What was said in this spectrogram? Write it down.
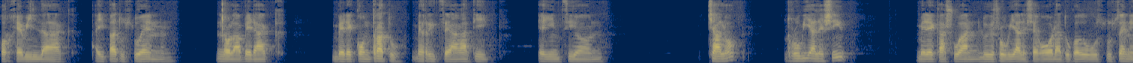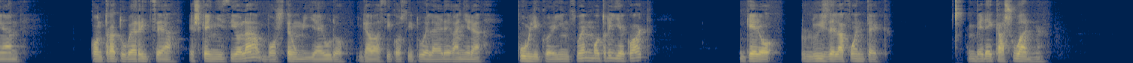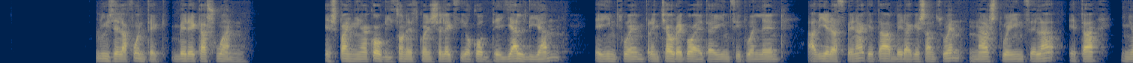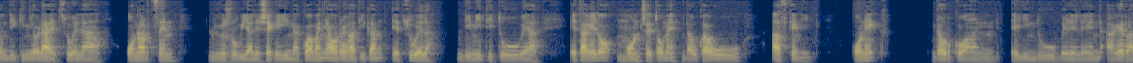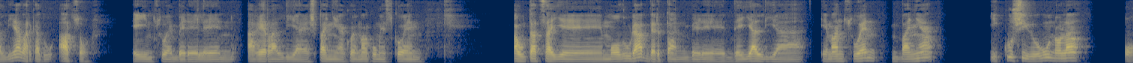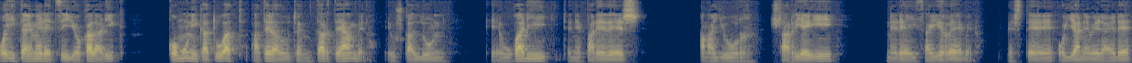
Jorge Bildak aipatu zuen nola berak bere kontratu berritzeagatik egin zion txalo Rubialesi bere kasuan Luis Rubiales egoratuko dugu zuzenean kontratu berritzea eskaini ziola bosteun mila euro irabaziko zituela ere gainera publiko egin zuen motrilekoak gero Luis de la Fuentek bere kasuan Luis de la Fuentek bere kasuan Espainiako gizonezkoen selekzioko deialdian egin zuen prentxaurrekoa eta egin zituen lehen adierazpenak eta berak esan zuen nahastu egin zela eta inondik inora ez zuela onartzen Luis Rubialesek egindakoa, baina horregatikan ez zuela dimititu behar. Eta gero Montse Tome daukagu azkenik. Honek gaurkoan egin du bere lehen agerraldia, barkatu atzo egin zuen bere lehen agerraldia Espainiako emakumezkoen hautatzaile modura, bertan bere deialdia eman zuen, baina ikusi dugu nola hogeita emeretzi jokalarik komunikatu bat atera duten tartean, beno, Euskaldun e, ugari, Irene Paredes, Amaiur Sarriegi, nere izagirre, bueno, beste oian ebera ere,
